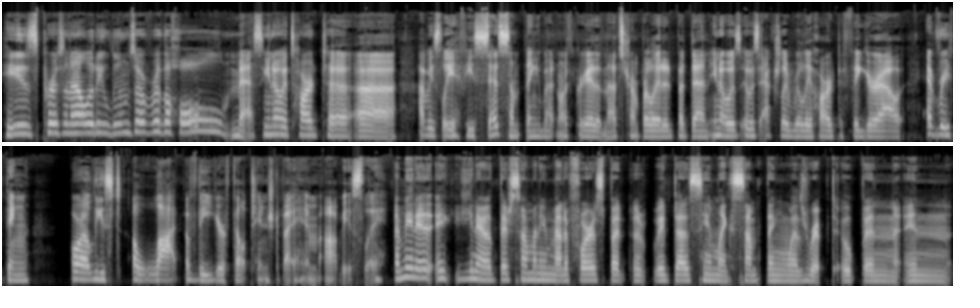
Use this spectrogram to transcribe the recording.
his personality looms over the whole mess. You know, it's hard to, uh, obviously, if he says something about North Korea, then that's Trump related. But then, you know, it was, it was actually really hard to figure out everything, or at least a lot of the year felt tinged by him, obviously. I mean, it, it, you know, there's so many metaphors, but it, it does seem like something was ripped open in,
